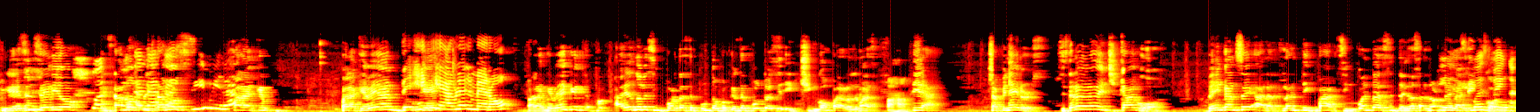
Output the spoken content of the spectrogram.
que es en serio. Pues, Necesitamos, pues, así, mira. para que, para que vean Dejen que hable el mero. Para que vean que a ellos no les importa este punto porque este punto es chingón para los demás. Ajá. Mira, Chapinators, si están en el área de Chicago, vénganse al Atlantic Bar, 5062 al norte Y de la Lincoln. vengan.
